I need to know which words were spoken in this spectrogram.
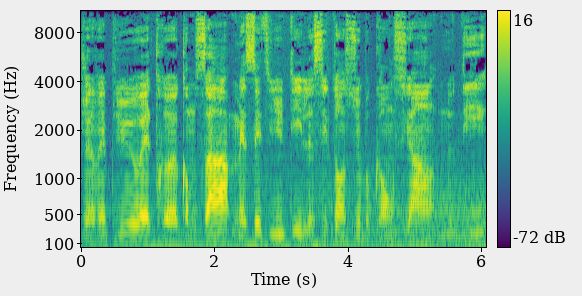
je ne vais plus être euh, comme ça, mais c'est inutile si ton subconscient dit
